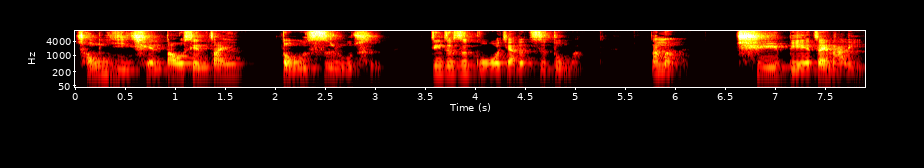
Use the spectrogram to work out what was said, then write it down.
从以前到现在都是如此，这正是国家的制度嘛。那么区别在哪里？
